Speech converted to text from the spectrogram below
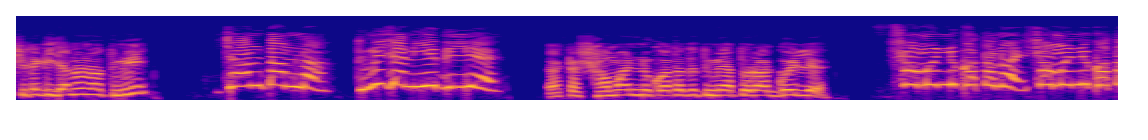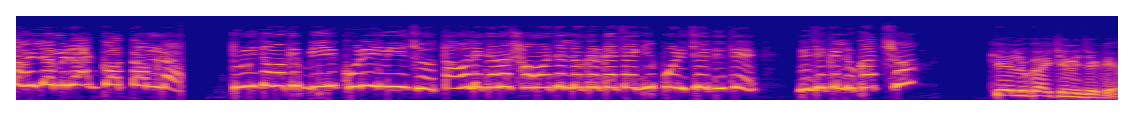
সেটা কি জানো না তুমি? জানতাম না তুমি জানিয়ে দিলে। একটা সামান্য কথাতে তুমি এত রাগ করলে? সামান্য কথা নয় সামান্য কথা হইলে আমি রাগ করতাম না। তুমি তো আমাকে বিয়ে করে নিয়েছো তাহলে কেন সমাজের লোকের কাছে গিয়ে পরিচয় দিতে? নিজেকে লুকাচ্ছ? কে লুকাইছে নিজেকে?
